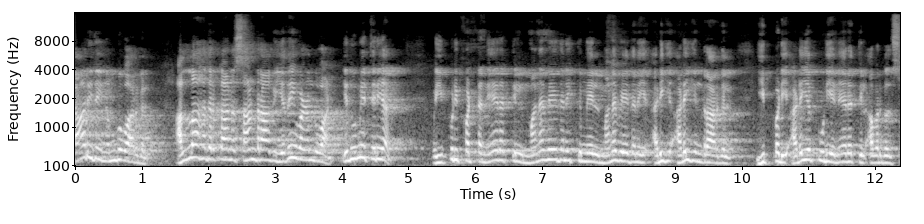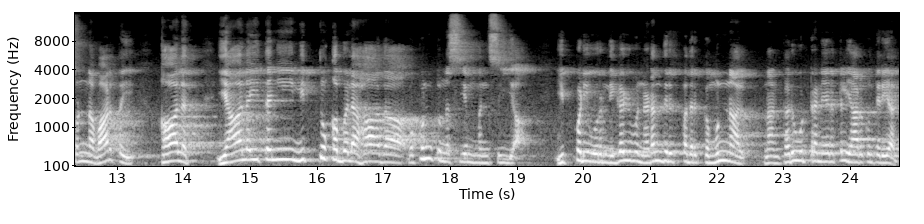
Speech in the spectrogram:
யார் இதை நம்புவார்கள்? அல்லாஹ் அதற்கான சான்றாக எதை வழங்குவான்? எதுவுமே தெரியாது. இப்படிப்பட்ட நேரத்தில் மனவேதனைக்கு மேல் மனவேதனை அடி அடைகின்றார்கள். இப்படி அடையக்கூடிய நேரத்தில் அவர்கள் சொன்ன வார்த்தை காலத் யாலைத்தனி மித்து கபல ஹாதா வகுந்து மன்சியா. இப்படி ஒரு நிகழ்வு நடந்திருப்பதற்கு முன்னால் நான் கருவுற்ற நேரத்தில் யாருக்கும் தெரியாது.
